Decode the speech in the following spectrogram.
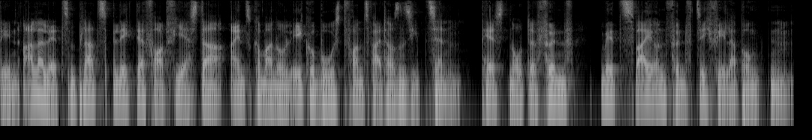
Den allerletzten Platz belegt der Ford Fiesta 1,0 EcoBoost von 2017. Testnote 5 mit 52 Fehlerpunkten.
